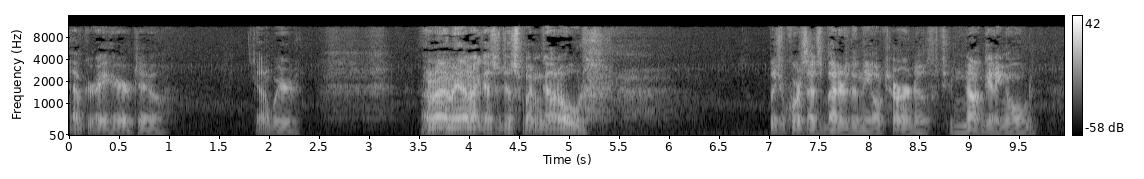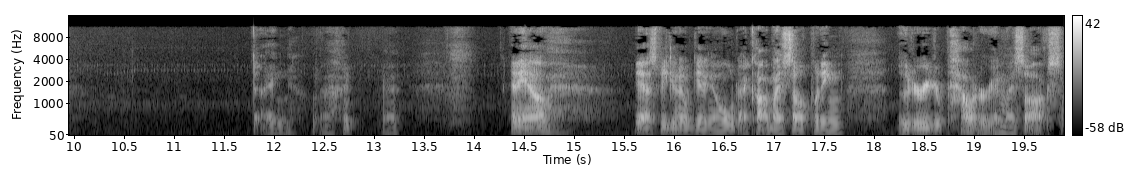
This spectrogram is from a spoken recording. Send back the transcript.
I have gray hair too. Kind of weird. I don't know, man. I guess I just went and got old. Which, of course, that's better than the alternative to not getting old. Yeah. Anyhow, yeah, speaking of getting old, I caught myself putting eater powder in my socks.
